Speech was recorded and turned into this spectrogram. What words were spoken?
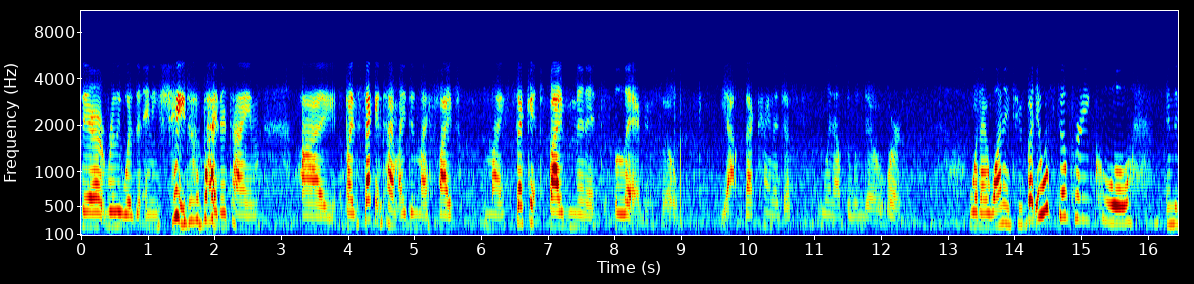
there really wasn't any shade by the time I, by the second time I did my five, my second five minute leg. So yeah, that kind of just went out the window or what I wanted to, but it was still pretty cool in the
